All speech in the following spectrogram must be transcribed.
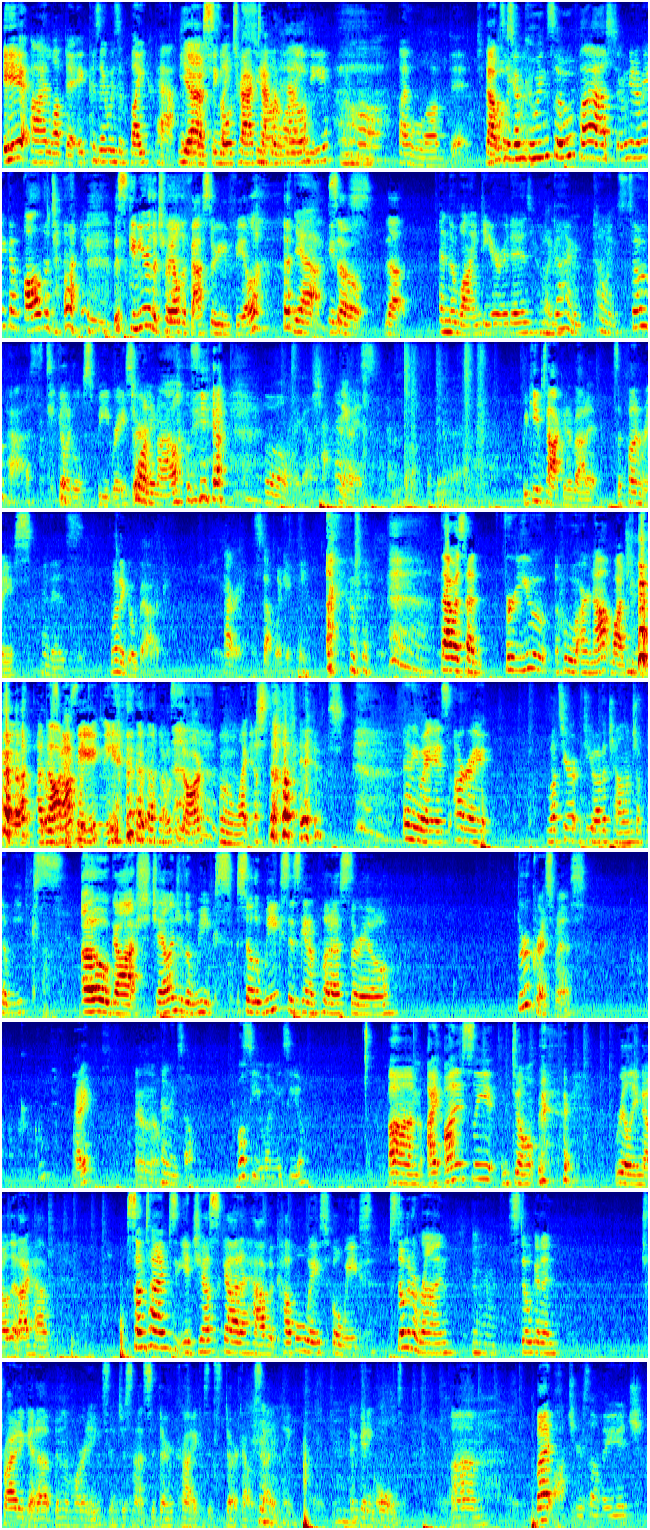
it I loved it because it, was a bike path. Yeah, it single like, track downhill. Mhm. I loved it. That I was, was like, I'm going so fast. I'm gonna make up all the time. the skinnier the trail, the faster you feel. yeah. So that and the windier it is, you're like, Mhm. I'm going so fast. you feel like a little speed racer. 20 miles. yeah. Oh my gosh. Anyways, We keep talking about it. It's a fun race. it is. Want to go back? Alright, stop licking me. that was said for you who are not watching the video, a That was dog not is me. licking me. That was a dog. Oh my gosh, stop it. Anyways, alright. What's your do you have a challenge of the weeks? Oh gosh, challenge of the weeks. So the weeks is gonna put us through through Christmas, right? I don't know. I think so. We'll see you when we see you. Um, I honestly don't really know that I have. Sometimes you just gotta have a couple wasteful weeks. Still gonna run. Mm-hmm. Still gonna try to get up in the mornings and just not sit there and cry because it's dark outside and I, I'm getting old. Um, but Watch yourself age.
